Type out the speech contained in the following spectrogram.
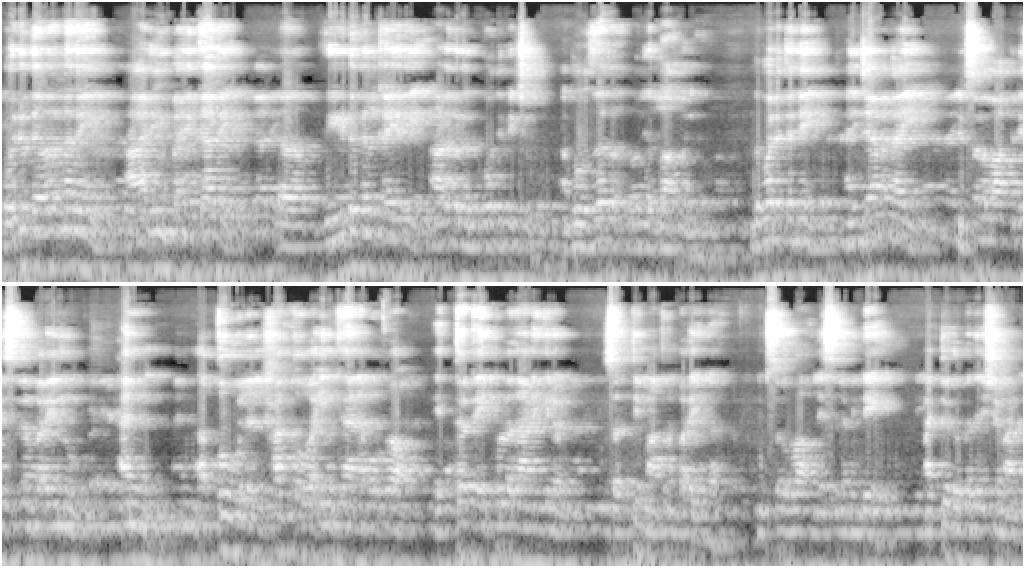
ഒരു ഗവർണറെയും ആരെയും ഭയക്കാതെ വീടുകൾ കയറി ആളുകൾ ബോധിപ്പിച്ചു. അബൂദർ അൻഹു. അതുപോലെ തന്നെ അഞ്ചാമതായി പറയുന്നു എത്ര കയ്പുള്ളതാണെങ്കിലും സത്യം മാത്രം പറയുക. നബി സല്ലല്ലാഹു അലൈഹി വസല്ലമിന്റെ മറ്റൊരു ഉപദേശമാണ്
